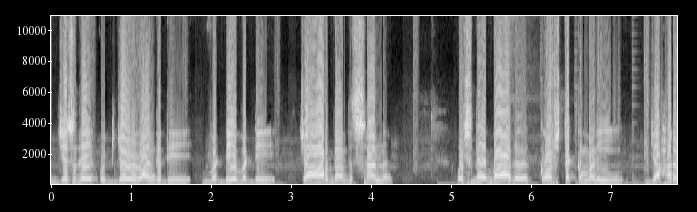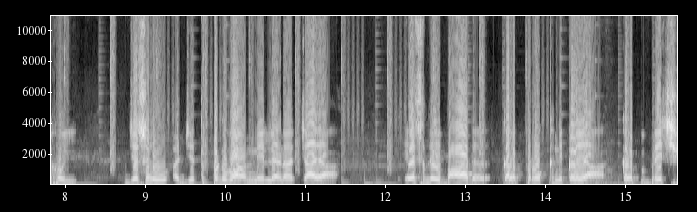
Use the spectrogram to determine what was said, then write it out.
ਜਿਸ ਦੇ ਉੱਜਲ ਰੰਗ ਦੇ ਵੱਡੇ ਵੱਡੇ ਚਾਰ ਦੰਦ ਸਨ। ਉਸ ਦੇ ਬਾਅਦ ਕੌਸ਼ਤਕ ਮਣੀ ਜ਼ਾਹਰ ਹੋਈ ਜਿਸ ਨੂੰ ਅਜਿਤ ਭਗਵਾਨ ਨੇ ਲੈਣਾ ਚਾਹਿਆ। ਇਸ ਦੇ ਬਾਅਦ ਕਲਪ ਰੁੱਖ ਨਿਕਲਿਆ। ਕਲਪ ਬ੍ਰਿਛ,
